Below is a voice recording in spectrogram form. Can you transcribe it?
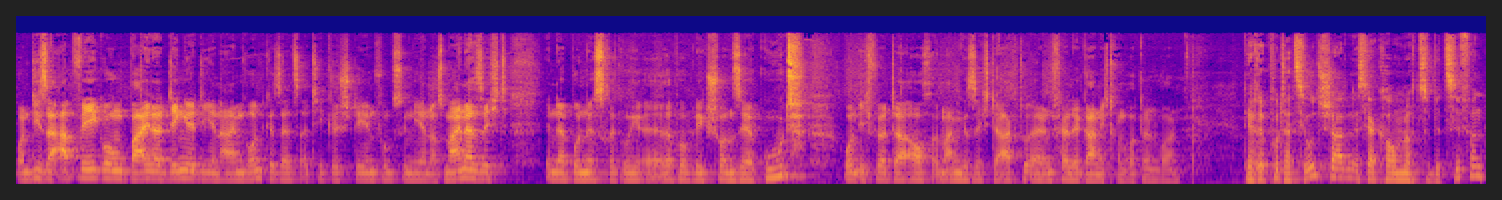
Und diese Abwägung beider Dinge, die in einem Grundgesetzartikel stehen, funktionieren aus meiner Sicht in der Bundesrepublik schon sehr gut. Und ich würde da auch im Angesicht der aktuellen Fälle gar nicht drin rütteln wollen. Der Reputationsschaden ist ja kaum noch zu beziffern.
